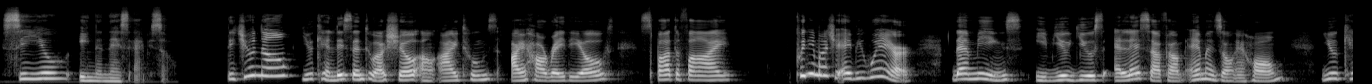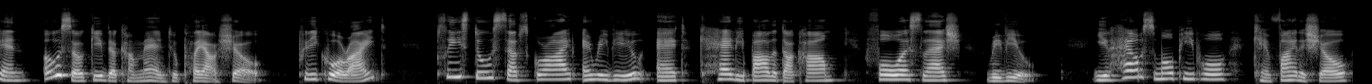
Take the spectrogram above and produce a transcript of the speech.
See you in the next episode. Did you know you can listen to our show on iTunes, iHeartRadio, Spotify, pretty much everywhere? That means if you use Alexa from Amazon at home, you can also give the command to play our show. Pretty cool, right? Please do subscribe and review at kellybotter.com forward slash review. It helps more people can find the show.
